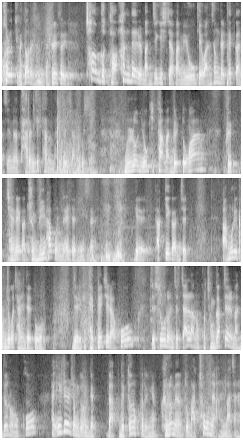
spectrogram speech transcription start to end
퀄리티가 떨어집니다. 그래서 처음부터 한 대를 만지기 시작하면 요게 완성될 때까지는 다른 기타는 만들지 않고 있어요. 물론 요 기타 만들 동안 그 쟤네가 준비하고 있는 애들이 있어요. 이게 악기가 이제 아무리 건조가 잘 돼도 이제 이렇게 대패질하고 이제 소를 이제 잘라놓고 정각제를 만들어 놓고 한 일주일 정도는 냅, 놔- 냅둬 놓거든요. 그러면 또 맞춰보면 안 맞아요.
